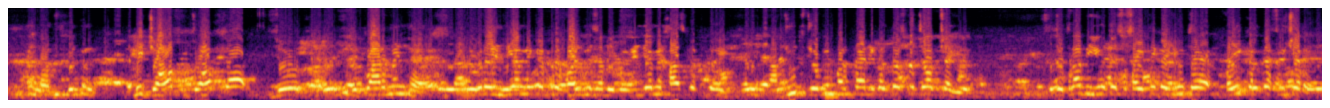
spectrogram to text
बिल्कुल। अभी जॉब जॉब का जो रिक्वायरमेंट है, पूरे इंडिया में क्या, पूरे वर्ल्ड में सभी को इंडिया में खास खासकर यूथ जो भी पढ़ता है, निकलता है, उसको जॉब चाहिए। तो जितना भी यूथ है सोसाइटी का यूथ है, वही कल का फ्यूचर है।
